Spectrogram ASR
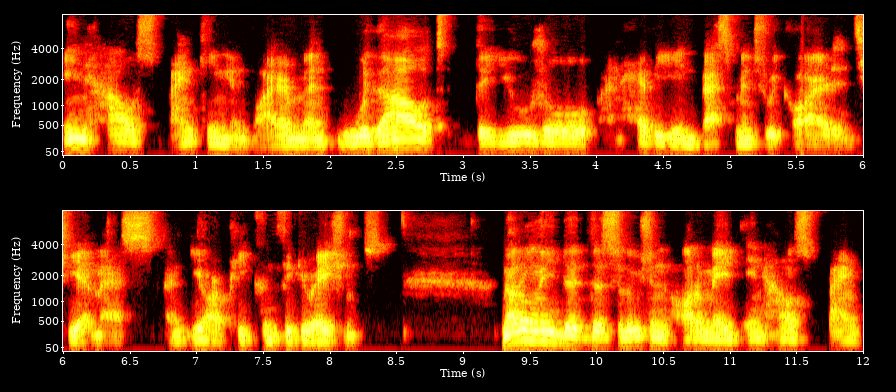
in house banking environment without the usual and heavy investments required in TMS and ERP configurations. Not only did the solution automate in house bank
